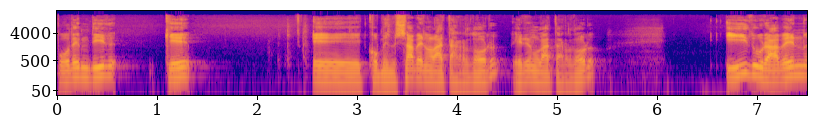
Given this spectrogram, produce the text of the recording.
podem dir que eh, començaven a la tardor, eren la tardor, i duraven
